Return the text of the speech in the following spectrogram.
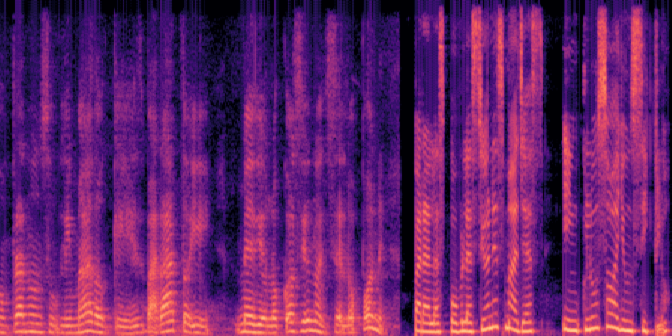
comprar un sublimado que es barato y medio lo cose y se lo pone. Para las poblaciones mayas, incluso hay un ciclo,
